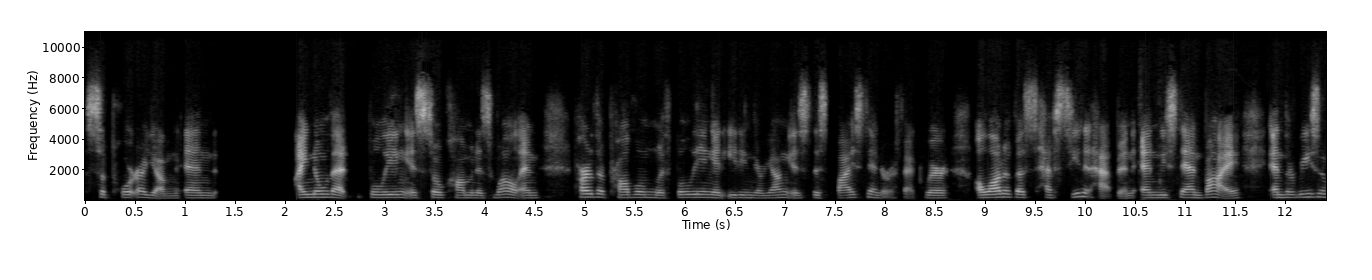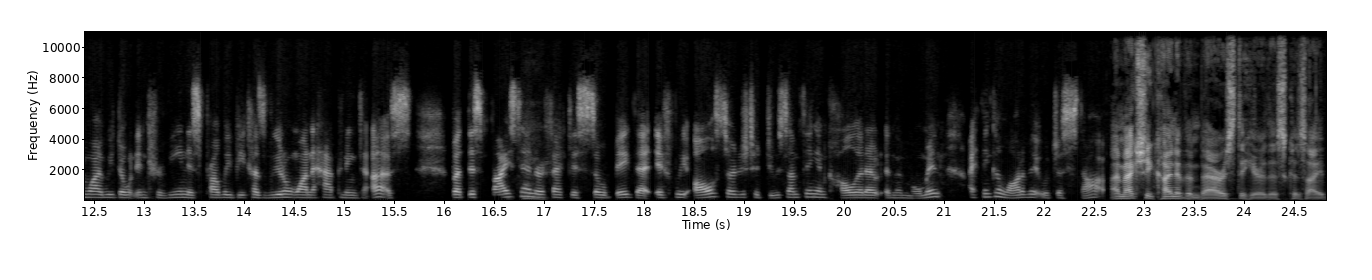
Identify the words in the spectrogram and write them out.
support our young and I know that bullying is so common as well. And part of the problem with bullying and eating their young is this bystander effect, where a lot of us have seen it happen and we stand by. And the reason why we don't intervene is probably because we don't want it happening to us. But this bystander mm. effect is so big that if we all started to do something and call it out in the moment, I think a lot of it would just stop. I'm actually kind of embarrassed to hear this because I,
